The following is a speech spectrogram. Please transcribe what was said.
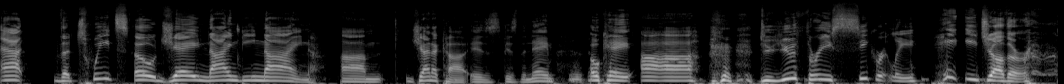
at the tweets OJ99. Um, Jenica is is the name. Mhm. Okay, uh, do you three secretly hate each other?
